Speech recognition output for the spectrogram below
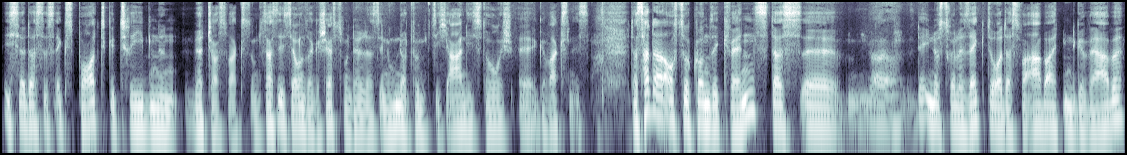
ist ja das des exportgetriebenen Wirtschaftswachstums. Das ist ja unser Geschäftsmodell, das in 150 Jahren historisch äh, gewachsen ist. Das hat auch zur Konsequenz, dass äh, der industrielle Sektor, das verarbeitende Gewerbe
